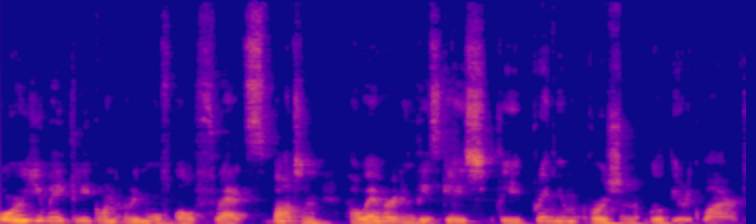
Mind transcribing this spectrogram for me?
or you may click on remove all threads button, however in this case the premium version will be required.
